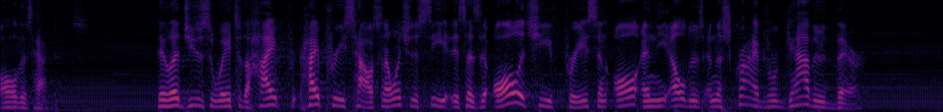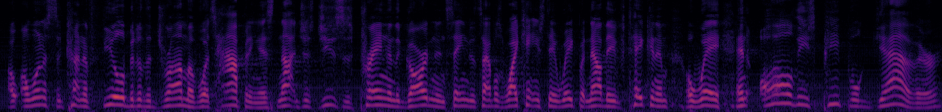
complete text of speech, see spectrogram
All this happens. They led Jesus away to the high, high priest's house, and I want you to see it. It says that all the chief priests and all and the elders and the scribes were gathered there. I, I, want us to kind of feel a bit of the drama of what's happening. It's not just Jesus is praying in the garden and saying to the disciples, Why can't you stay awake? But now they've taken him away, and all these people gather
